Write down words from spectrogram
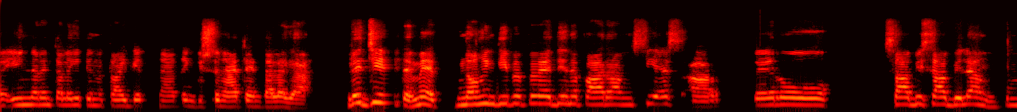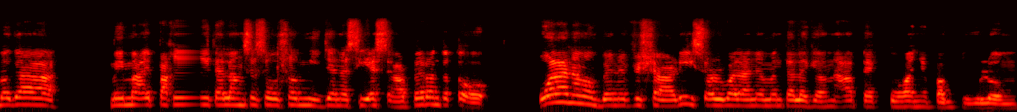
yun na rin talaga tina-target natin. Gusto natin talaga. Legitimate. No, hindi pa pwede na parang CSR, pero sabi-sabi lang. Kumbaga, may maipakita lang sa social media na CSR, pero ang totoo, wala namang beneficiaries or wala naman talagang naapektuhan yung pagtulong.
